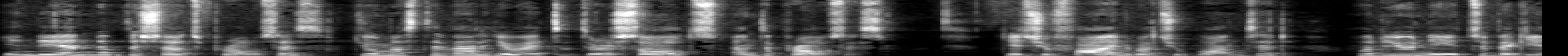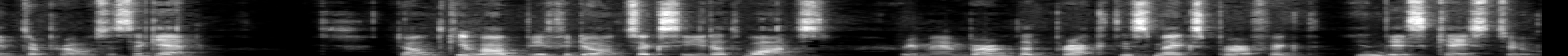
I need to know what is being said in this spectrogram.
In the end of the search process, you must evaluate the results and the process. Did you find what you wanted or do you need to begin the process again? Don't give up if you don't succeed at once. Remember that practice makes perfect in this case too.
